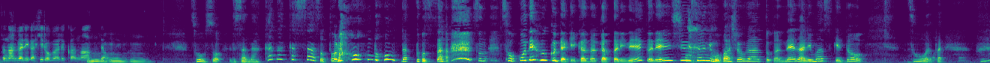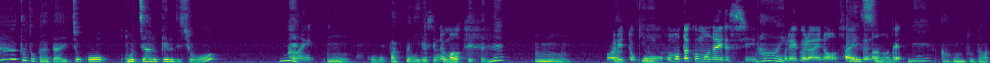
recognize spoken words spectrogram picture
つながりが広がるかなって思います。うんうんうん。そうそう。でさなかなかさそうトロンボーンだとさ そのそこで吹くだけいかなかったりね練習するにも場所がとかねなりますけどそうやっぱりフルートとかだったら一応こう持ち歩けるでしょ？ね、はい。うん。こうバッグに入れて持ってったりね、うん割とこう重たくもないですし、はい。これぐらいのサイズなので。ね。あ本当だ。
